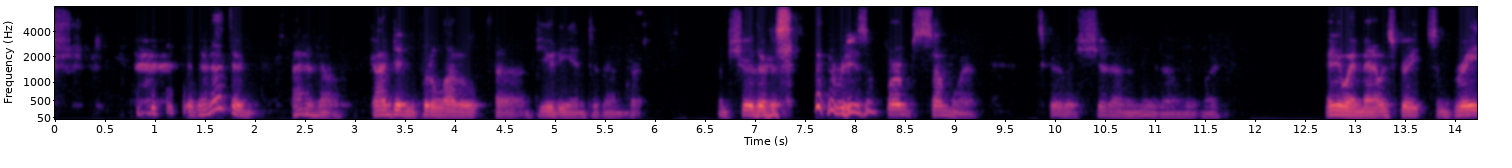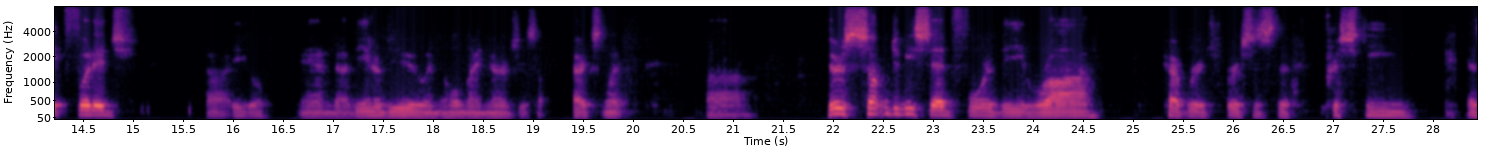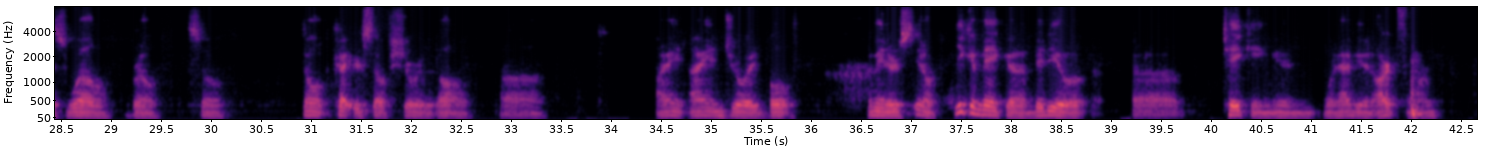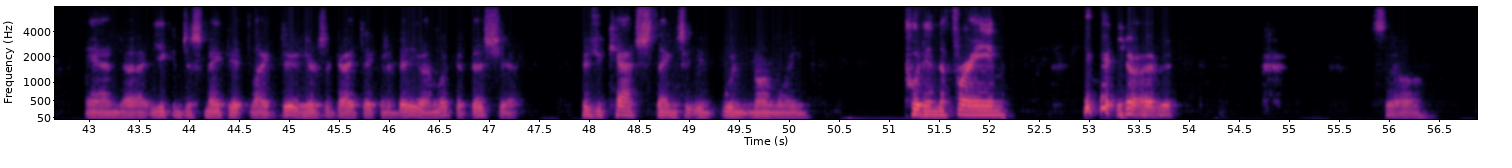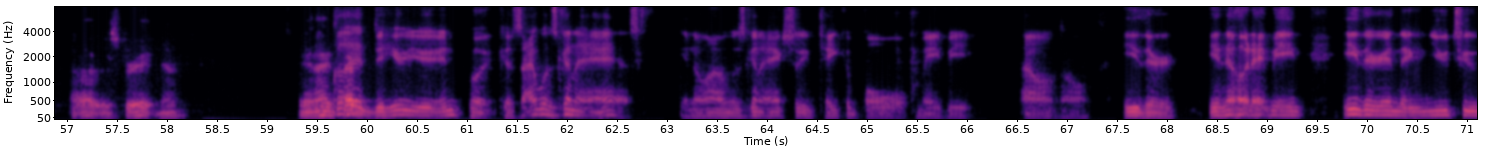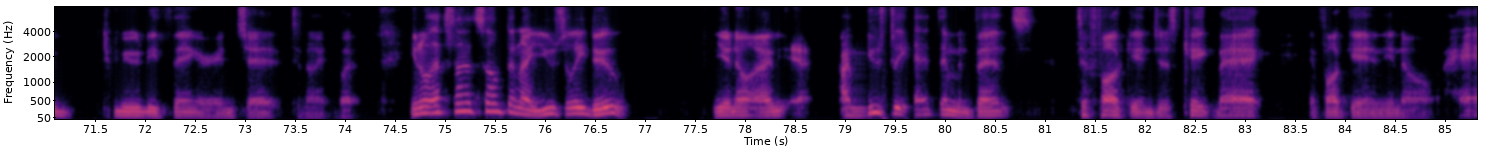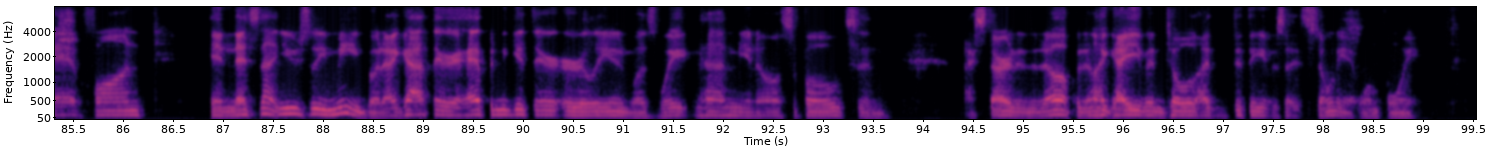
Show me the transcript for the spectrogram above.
they're not their. I don't know. God didn't put a lot of uh, beauty into them, but I'm sure there's a reason for them somewhere. Scare the shit out of me though. Like, anyway, man, it was great. Some great footage, uh, Eagle, and uh, the interview and the whole nine yards was excellent. Uh, there's something to be said for the raw coverage versus the pristine as well, bro. So don't cut yourself short at all. Uh, I I enjoyed both. I mean, there's you know you can make a video uh, taking and what have you in art form, and uh, you can just make it like, dude, here's a guy taking a video and look at this shit, because you catch things that you wouldn't normally put in the frame. you know what I mean? So uh, it was great, man. And I, I'm I glad to hear your input because I was gonna ask. You know, I was gonna actually take a poll, maybe. I don't know. Either you know what I mean, either in the YouTube community thing or in chat tonight. But you know, that's not something I usually do. You know, I I'm usually at them events to fucking just kick back and fucking, you know, have fun and that's not usually me, but I got there, happened to get there early and was waiting on, you know, some folks and I started it up. And like I even told, I think it was at Stony at one point.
